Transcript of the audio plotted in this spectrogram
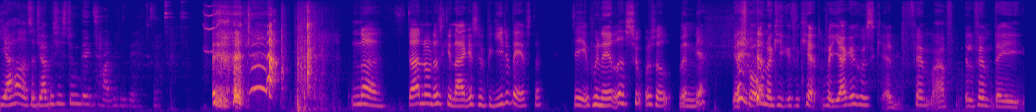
jeg havde altså job i sidste uge. Den tager vi lige bagefter. Nå, der er nogen, der skal nakke til Birgitte bagefter. Det, hun er ellers super sød, men ja. Jeg tror, hun har kigget forkert, for jeg kan huske, at fem, aften, eller fem dage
